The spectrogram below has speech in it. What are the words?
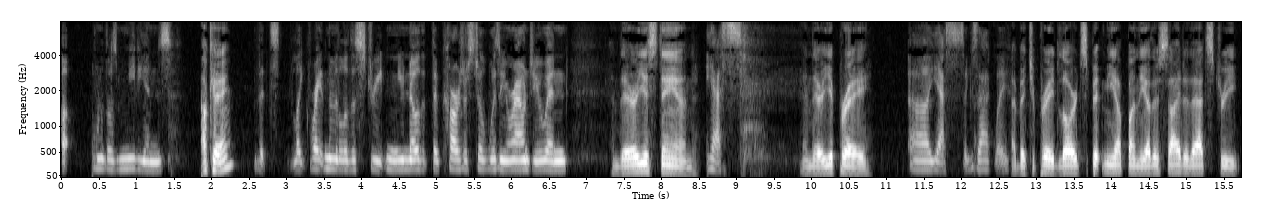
uh, one of those medians Okay. that's like right in the middle of the street, and you know that the cars are still whizzing around you. And And there you stand. yes, And there you pray. Uh, yes, exactly. I bet you prayed, Lord, spit me up on the other side of that street.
